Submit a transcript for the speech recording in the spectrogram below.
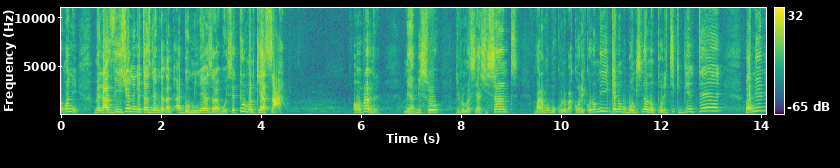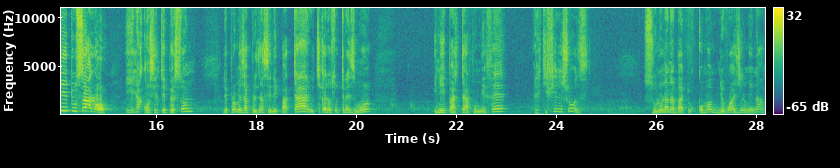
omoni mais la vision ndenge états-unis alingaka adomine azala boye. C'est tout le monde qui a ça. Comprendre? Mais ya biso diplomatie agissante mbala moko bokomi na baccord économique no bobongisi nano politique bien te. Banini tout ça alors? Il a consulté personne le problème eza président ce n'est pas tard. Otikali oso 13 mois il n'est pas tard pour mieux faire rectifier les choses. Solola na bato comment nous devons agir maintenant?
